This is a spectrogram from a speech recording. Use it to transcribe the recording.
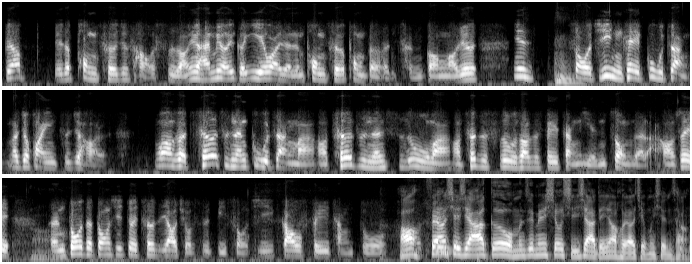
不要觉得碰车就是好事哦，因为还没有一个业外的人碰车碰得很成功哦。我觉得，因为手机你可以故障，那就换一只就好了。哇个车子能故障吗？哦，车子能失误吗？哦，车子失误算是非常严重的啦。哦，所以很多的东西对车子要求是比手机高非常多。好，非常谢谢阿哥，我们这边休息一下，等一下回到节目现场。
